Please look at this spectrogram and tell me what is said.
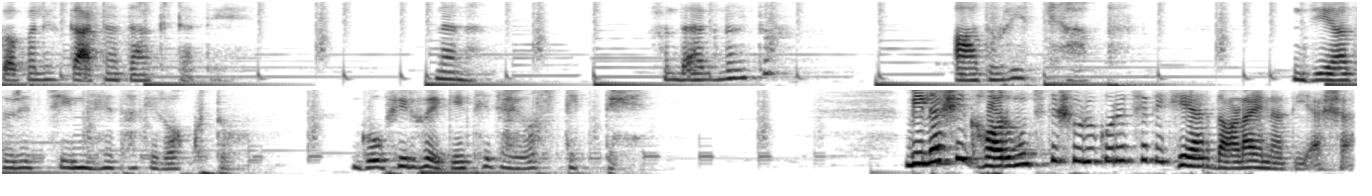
কপালের কাটা দাগটাতে। না না দাগ নয় তো? আদরের ছাপ। যে আদরের চিহ্নে থাকে রক্ত, গভীর হয়ে গেঁথে যায় অস্তিত্বে। বিলাসী ঘর মুছতে শুরু করেছে দেখে আর দাঁড়ায় না তিয়াসা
